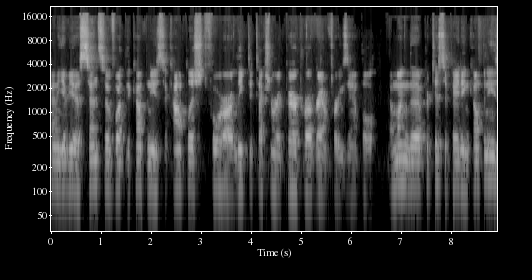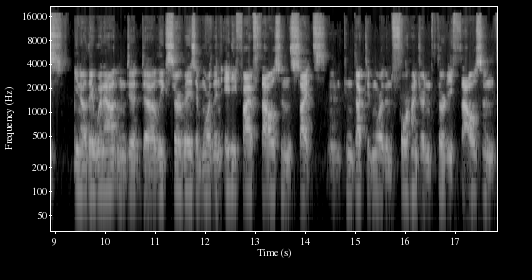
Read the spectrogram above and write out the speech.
kind of give you a sense of what the company's accomplished for our leak detection repair program, for example, among the participating companies, You know, they went out and did uh, leak surveys at more than 85,000 sites and conducted more than 430,000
